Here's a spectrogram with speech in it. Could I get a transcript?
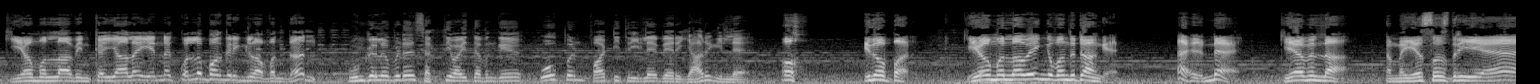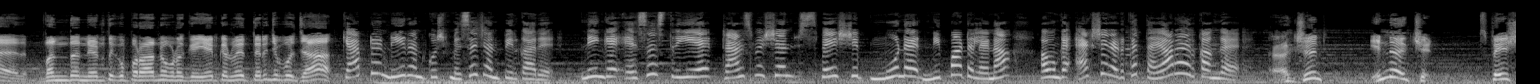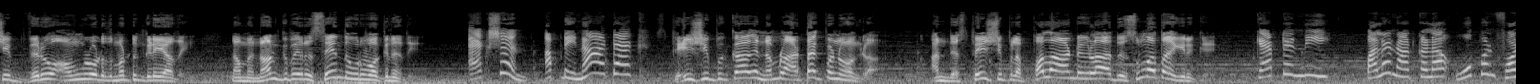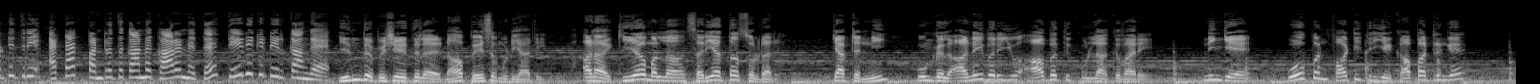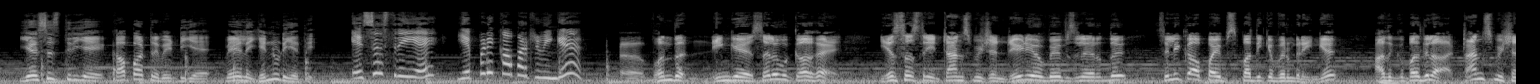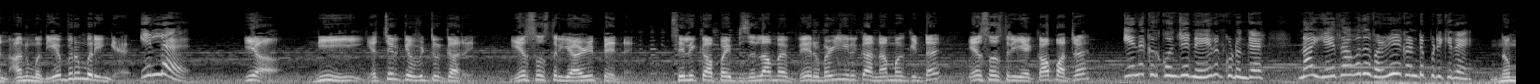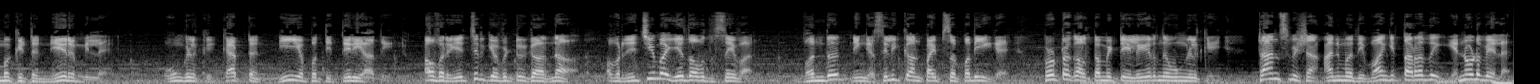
கியாமல்லாவின் கையால என்ன கொல்ல பாக்குறீங்களா வந்தன்? உங்களை விட சக்தி வாய்ந்தவங்க ஓபன் ஃபார்ட்டி த்ரீல வேற யாரும் இல்ல. இதோ பார். கியாமல்லாவே இங்க வந்துட்டாங்க. என்ன? கியாமல்லா நம்ம எஸ் வந்தன் எடுத்துக்க போறான்னு உனக்கு ஏற்கனவே தெரிஞ்சு போச்சா? கேப்டன் நீரன் குஷ் மெசேஜ் அனுப்பியிருக்காரு. நீங்க எஸ் எஸ் த்ரீயே டிரான்ஸ்மிஷன் ஸ்பேஸ் ஷிப் மூணு நிப்பாட்டலைன்னா அவங்க ஆக்ஷன் எடுக்க தயாரா இருக்காங்க. ஆக்ஷன் என்ன ஆக்ஷன் ஸ்பேஸ் ஷிப் வெறும் அவங்களோடது மட்டும் கிடையாது. நம்ம நான்கு பேரும் சேர்ந்து உருவாக்குனது. ஆக்ஷன் அப்படின்னா அட்டாக் ஸ்பேஸ் ஷிப்புக்காக நம்மள அட்டாக் பண்ணுவாங்களா? அந்த ஸ்பேஸ் ஷிப்ல பல ஆண்டுகளா அது சும்மா தான் இருக்கு. கேப்டன் நீ பல நாட்களா ஓபன் 43 த்ரீ அட்டாக் பண்றதுக்கான காரணத்தை தேடிக்கிட்டு இருக்காங்க. இந்த விஷயத்துல நான் பேச முடியாது. ஆனா கியா மல்லா சரியாத்தான் சொல்றாரு. கேப்டன் நீ உங்கள் அனைவரையும் ஆபத்துக்கு உள்ளாக்குவாரு. நீங்க ஓபன் ஃபார்ட்டி த்ரீயை காப்பாற்றுங்க. எஸ் எஸ் த்ரீயை காப்பாற்ற வேண்டிய வேலை என்னுடையது. எஸ் எஸ் த்ரீயை எப்படி காப்பாற்றுவீங்க? வந்து நீங்க செலவுக்காக S S three transmission radio வேவ்ஸ்ல இருந்து சிலிக்கா பைப்ஸ் பதிக்க விரும்புறீங்க? அதுக்கு பதிலா டிரான்ஸ்மிஷன் அனுமதியை விரும்புறீங்க. இல்ல. யா நீ எச்சரிக்கை விட்டிருக்காரு. எஸ் எஸ் த்ரீ அழிப்பேன்னு. சிலிக்கா பைப்ஸ் இல்லாம வேறு வழி இருக்கா நம்ம கிட்ட எஸ் எஸ் த்ரீயை காப்பாற்ற? எனக்கு கொஞ்சம் நேரம் கொடுங்க. நான் ஏதாவது வழியை கண்டுபிடிக்கிறேன். நம்ம கிட்ட நேரம் இல்ல. உங்களுக்கு கேப்டன் நீய பத்தி தெரியாது. அவர் எச்சரிக்கை விட்டிருக்காருன்னா அவர் நிச்சயமா ஏதாவது செய்வார். வந்து நீங்க சிலிக்கான் பைப்ஸை பதியுங்க. புரோட்டோகால் கமிட்டியில இருந்து உங்களுக்கு டிரான்ஸ்மிஷன் அனுமதி வாங்கி தரது என்னோட வேலை.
